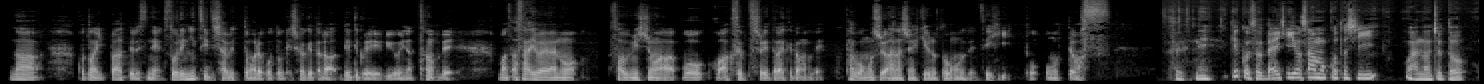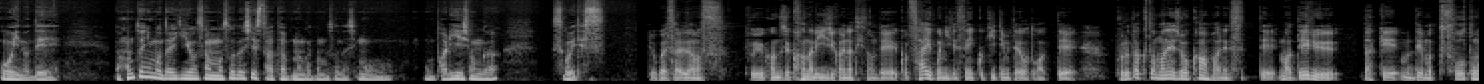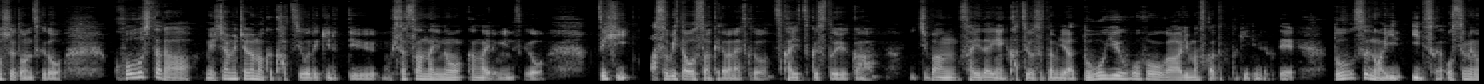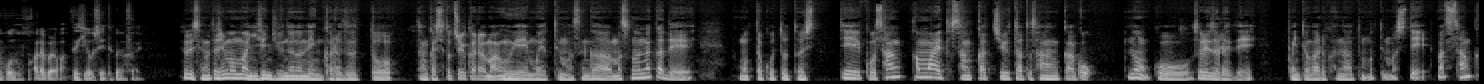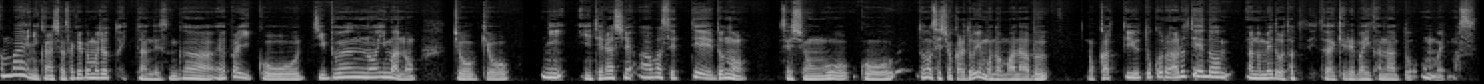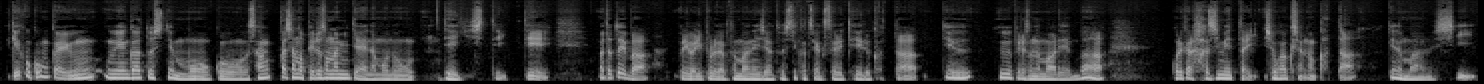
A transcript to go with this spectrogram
なことがいっぱいあってですね、それについて喋ってもらうことをけしかけたら出てくれるようになったので、また幸いあの、サブミッションをアクセプトしていただけたので、多分面白い話が聞けると思うので、ぜひと思ってます。そうですね。結構そう、大企業さんも今年、あの、ちょっと多いので、本当にもう大企業さんもそうだし、スタートアップの方もそうだし、もう、もうバリエーションがすごいです。了解されてます。という感じでかなりいい時間になってきたので、最後にですね、一個聞いてみたいことがあって、プロダクトマネージャーカンファレンスって、まあ出るだけでも相当面白いと思うんですけど、こうしたらめちゃめちゃうまく活用できるっていう、久さんなりの考えでもいいんですけど、ぜひ遊び倒すわけではないですけど、使い尽くすというか、一番最大限活用するためにはどういう方法がありますかってことを聞いてみたくて、どうするのがいいいいですかね？おすすめの方法とかあればぜひ教えてください。そうですね。私もまあ2017年からずっと参加して途中からまあ運営もやってますが、まあその中で思ったこととして、こう参加前と参加中とあと参加後のこうそれぞれでポイントがあるかなと思ってまして、まず参加前に関しては先ほどもちょっと言ったんですが、やっぱりこう自分の今の状況に照らし合わせて、どのセッションを、こう、どのセッションからどういうものを学ぶのかっていうところ、ある程度、あの、目処を立てていただければいいかなと思います。結構今回運営側としても、こう、参加者のペルソナみたいなものを定義していて、まあ、例えば、バリバリプロダクトマネージャーとして活躍されている方っていうペルソナもあれば、これから始めたい初学者の方っていうのもあるし、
